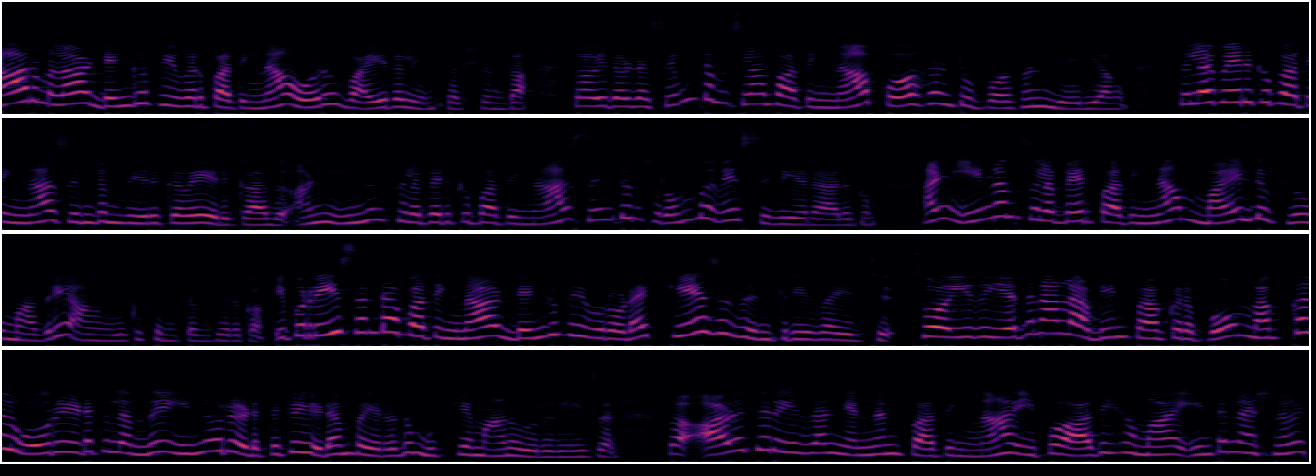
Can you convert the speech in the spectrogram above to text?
நார்மலாக டெங்கு ஃபீவர் பார்த்தீங்கன்னா ஒரு வைரல் இன்ஃபெக்ஷன் தான். ஸோ இதோட சிம்டம்ஸ்லாம் பார்த்தீங்கன்னா பர்சன் டு பர்சன் வேரி ஆகும். சில பேருக்கு பார்த்தீங்கன்னா சிம்டம்ஸ் இருக்கவே இருக்காது. அண்ட் இன்னும் சில பேருக்கு பார்த்தீங்கன்னா சிம்டம்ஸ் ரொம்பவே சிவியராக இருக்கும். அண்ட் இன்னும் சில பேர் பார்த்தீங்கன்னா மைல்டு ஃப்ளூ மாதிரி அவங்களுக்கு சிம்டம்ஸ் இருக்கும். இப்போ ரீசெண்டாக பார்த்தீங்கன்னா டெங்கு ஃபீவரோட கேசஸ் இன்க்ரீஸ் ஆயிடுச்சு. ஸோ இது எதனால் அப்படின்னு பார்க்குறப்போ மக்கள் ஒரு இடத்துலேருந்து இன்னொரு இடத்துக்கு இடம்பெயர்றது முக்கியமான ஒரு ரீசன் ஸோ அடுத்த ரீசன் என்னன்னு பார்த்தீங்கன்னா இப்போ அதிகமாக international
